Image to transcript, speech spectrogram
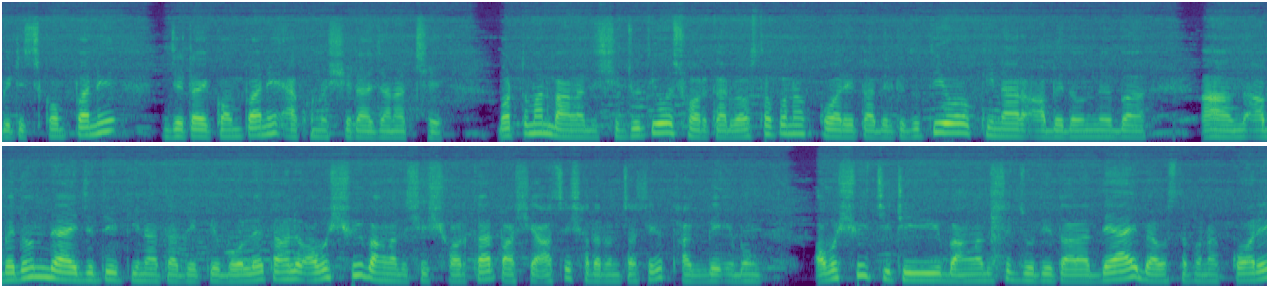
ব্রিটিশ কোম্পানি। যেটাই কোম্পানি এখনও সেটা জানাচ্ছে। বর্তমান বাংলাদেশে যদিও সরকার ব্যবস্থাপনা করে তাদেরকে যদিও কেনার আবেদন বা আবেদন দেয় যদি কিনা তাদেরকে বলে, তাহলে অবশ্যই বাংলাদেশের সরকার পাশে আছে, সাধারণ চাষিরা থাকবে এবং অবশ্যই চিঠি বাংলাদেশে যদি তারা দেয়, ব্যবস্থাপনা করে,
